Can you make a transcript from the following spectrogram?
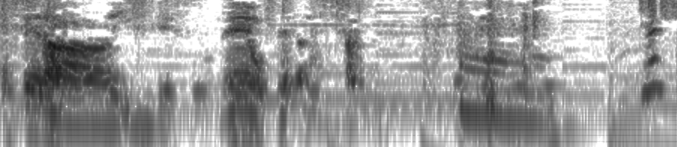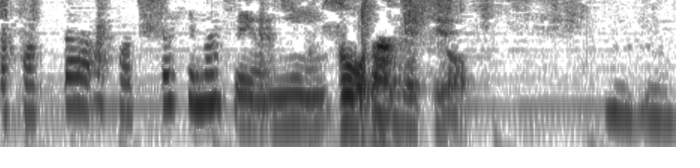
お寺いいですよね。お寺行きたいんです。よね。なんかほっと、ほっとしますよね。そうなんですよ。うんうん。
